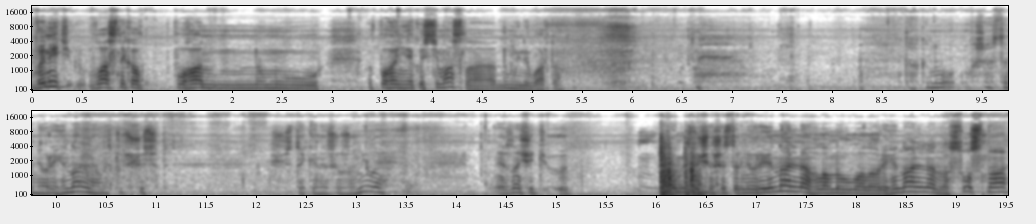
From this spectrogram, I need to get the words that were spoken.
винить власника в поганому, в поганій якості масла, думаю, не варто. Ну, шестерня оригінальна, але тут щось, щось таке незрозуміле. Е, Значить, помізнична шестерня оригінальна, головна увала оригінальна, насосна.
